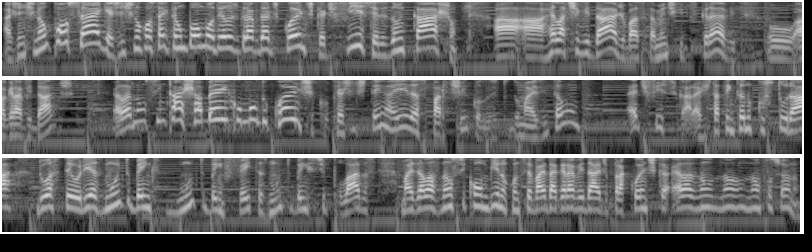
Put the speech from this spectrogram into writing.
A gente não consegue, a gente não consegue ter um bom modelo de gravidade quântica, é difícil, eles não encaixam. A, a relatividade, basicamente, que descreve o, a gravidade, ela não se encaixa bem com o mundo quântico que a gente tem aí das partículas e tudo mais. Então, é difícil, cara. A gente está tentando costurar duas teorias muito bem, muito bem feitas, muito bem estipuladas, mas elas não se combinam. Quando você vai da gravidade para quântica, elas não, não, não funcionam.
